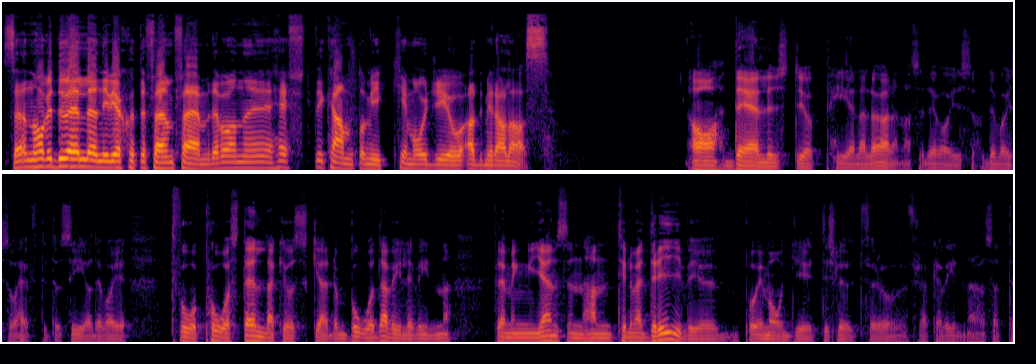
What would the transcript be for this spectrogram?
Sen har vi duellen i V75 5. Det var en uh, häftig kamp de gick, Emoji och Admiral As. Ja, det lyste ju upp hela lördagen. Alltså det, var ju så, det var ju så häftigt att se. Och det var ju två påställda kuskar. De båda ville vinna. Flemming Jensen, han till och med driver ju på emoji till slut för att försöka vinna. Så att,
